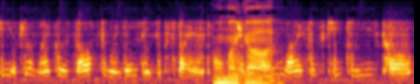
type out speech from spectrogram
key of your Microsoft Windows is expired. Oh my to God. Renew license key, please call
